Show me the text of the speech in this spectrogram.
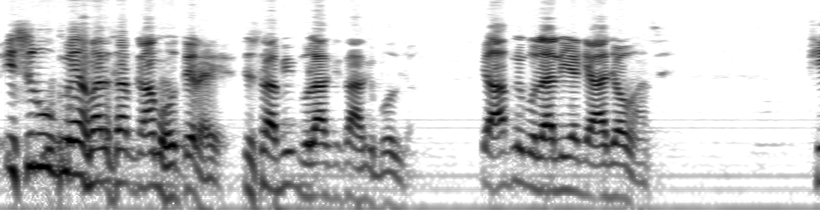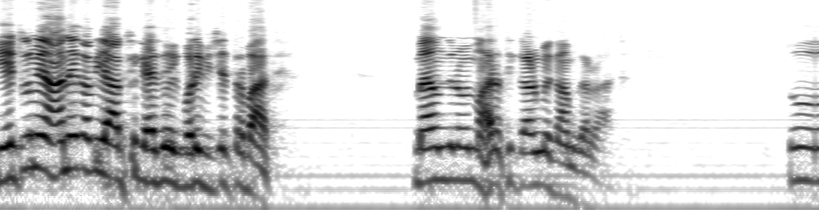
तो इस रूप में हमारे साथ काम होते रहे। जिस तरह अभी बुला के कहा कि बोल जाओ। कि आपने बुला लिया कि आ जाओ वहाँ से। थिएटर में आने का भी आपसे कह दो, एक बड़ी विचित्र बात है। मैं उन दिनों में महारथीकरण में काम कर रहा था। तो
